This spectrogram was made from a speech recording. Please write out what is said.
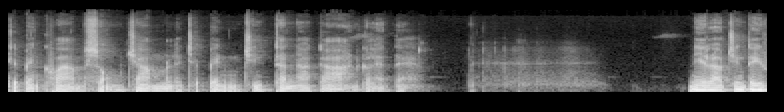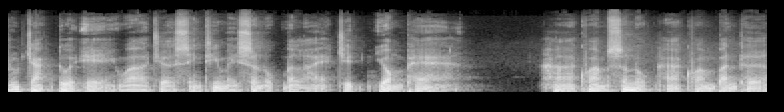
จะเป็นความทรงจำหรือจะเป็นจินตนาการก็แล้วแต่ นี่เราจึงได้รู้จักตัวเองว่าเจอสิ่งที่ไม่สนุกเมื่อไหร่จิตยอมแพ้ หาความสนุกหาความบันเทิง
